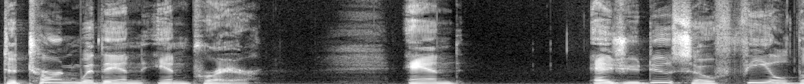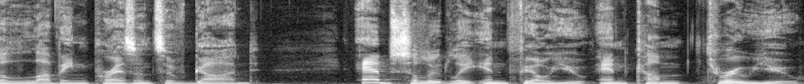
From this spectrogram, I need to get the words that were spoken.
to turn within in prayer. And as you do so, feel the loving presence of God absolutely infill you and come through you.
